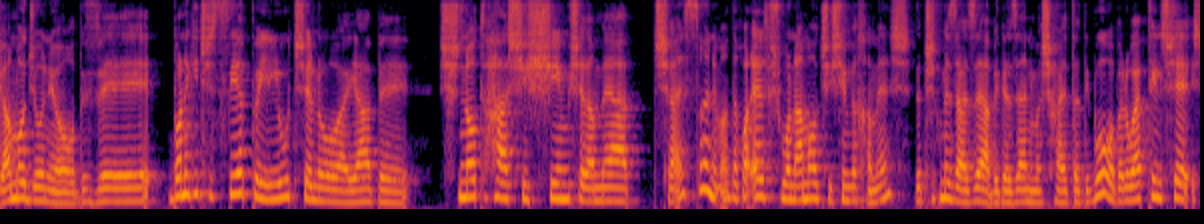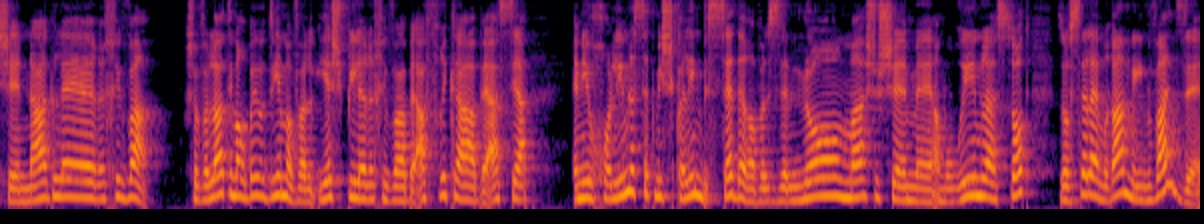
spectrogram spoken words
ג'מבו ג'וניור, ובוא נגיד ששיא הפעילות שלו היה בשנות ה-60 של המאה ה-19, אני אומרת נכון, 1865, זה פשוט מזעזע, בגלל זה אני משכה את הדיבור, אבל הוא היה פיל ש- שנהג לרכיבה. עכשיו, אני לא יודעת אם הרבה יודעים, אבל יש פילי רכיבה באפריקה, באסיה, הם יכולים לשאת משקלים בסדר, אבל זה לא משהו שהם אה, אמורים לעשות, זה עושה להם רע. מלבד זה,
